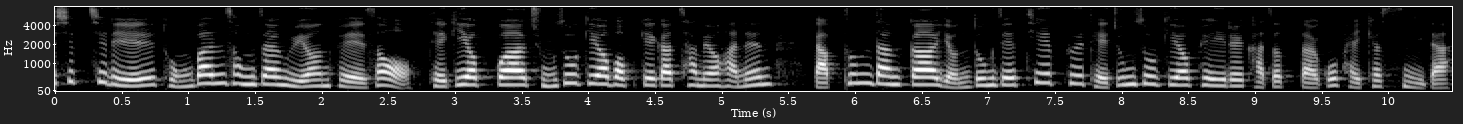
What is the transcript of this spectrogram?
17일 동반성장위원회에서 대기업과 중소기업 업계가 참여하는 납품단가 연동제 TF 대중소기업 회의를 가졌다고 밝혔습니다.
